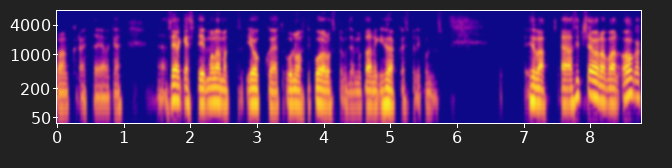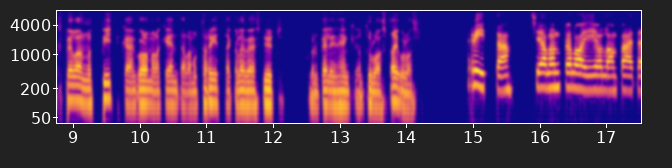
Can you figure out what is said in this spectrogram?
rankkareiden jälkeen. Selkeästi molemmat joukkueet unohti puolustamisen, mutta ainakin hyökkäyspelikunnossa. Hyvä. Sitten seuraavaan. O2 pelannut pitkään kolmella kentällä, mutta riittääkö leveys nyt, kun pelin henki on tulos tai ulos? Riittää. Siellä on pelaajia, joilla on päätä,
